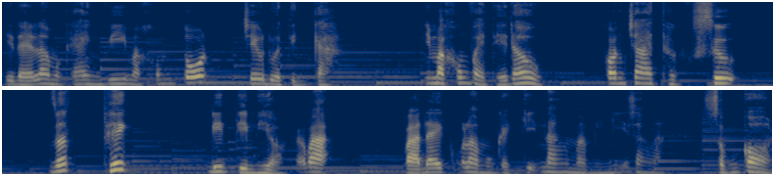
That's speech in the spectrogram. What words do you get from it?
thì đấy là một cái hành vi mà không tốt, trêu đùa tình cảm. Nhưng mà không phải thế đâu. Con trai thực sự rất thích đi tìm hiểu các bạn. Và đây cũng là một cái kỹ năng mà mình nghĩ rằng là sống còn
